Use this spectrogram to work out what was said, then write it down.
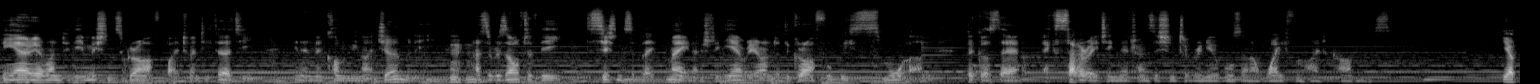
the area under the emissions graph by 2030 in an economy like Germany, mm-hmm. as a result of the decisions that they've made, actually the area under the graph will be smaller because they're accelerating their transition to renewables and away from hydrocarbons. Yep.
